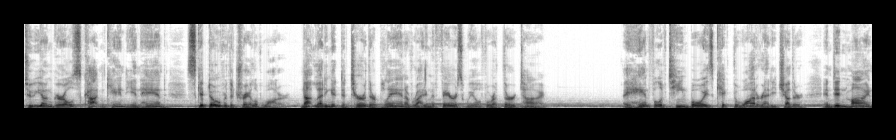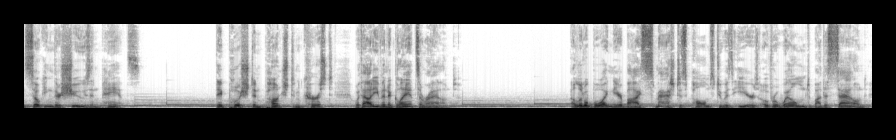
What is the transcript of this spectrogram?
Two young girls, cotton candy in hand, skipped over the trail of water, not letting it deter their plan of riding the Ferris wheel for a third time. A handful of teen boys kicked the water at each other and didn't mind soaking their shoes and pants. They pushed and punched and cursed without even a glance around. A little boy nearby smashed his palms to his ears, overwhelmed by the sound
